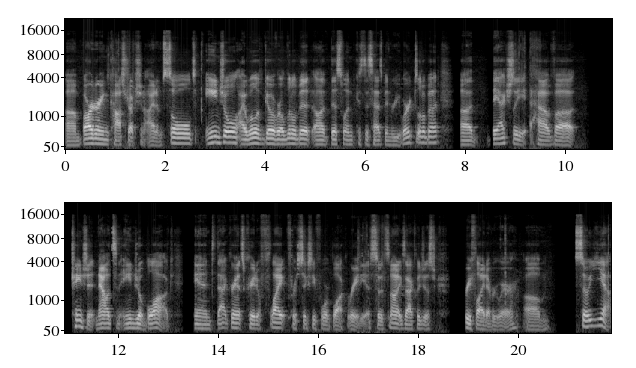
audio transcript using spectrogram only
Um, bartering, cost reduction items sold. Angel, I will go over a little bit on this one because this has been reworked a little bit. Uh, they actually have uh, changed it. Now it's an Angel block, and that grants creative flight for 64 block radius. So it's not exactly just free flight everywhere. Um, so yeah,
